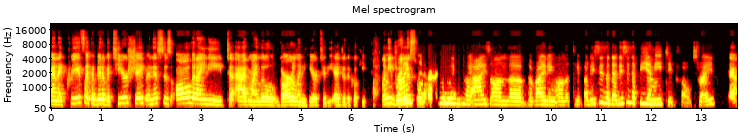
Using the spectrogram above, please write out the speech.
and it creates like a bit of a tear shape. And this is all that I need to add my little garland here to the edge of the cookie. Let me bring this one back. My eyes on the, the writing on the tip, but this is a this is a PME tip, folks, right? Yeah.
